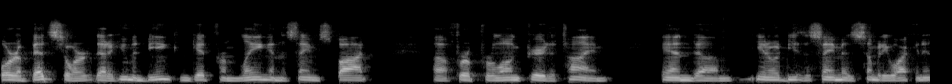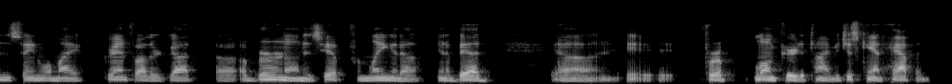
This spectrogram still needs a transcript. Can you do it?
or a bed sore that a human being can get from laying in the same spot uh, for a prolonged period of time. And, um, you know, it'd be the same as somebody walking in and saying, well, my grandfather got uh, a burn on his hip from laying in a, in a bed uh, it, for a long period of time. It just can't happen.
